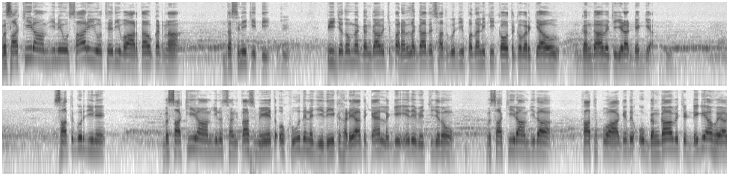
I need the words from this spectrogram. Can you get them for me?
ਵਿਸਾਖੀ ਰਾਮ ਜੀ ਨੇ ਉਹ ਸਾਰੀ ਉੱਥੇ ਦੀ ਵਾਰਤਾ ਉਹ ਘਟਨਾ ਦੱਸਣੀ ਕੀਤੀ। ਜੀ। ਵੀ ਜਦੋਂ ਮੈਂ ਗੰਗਾ ਵਿੱਚ ਭਰਨ ਲੱਗਾ ਤੇ ਸਤਿਗੁਰ ਜੀ ਪਤਾ ਨਹੀਂ ਕੀ ਕੌਤਕ ਵਰਕਿਆ ਉਹ ਗੰਗਾ ਵਿੱਚ ਜਿਹੜਾ ਡਿੱਗ ਗਿਆ। ਸਤਿਗੁਰ ਜੀ ਨੇ ਵਿਸਾਖੀ ਰਾਮ ਜੀ ਨੂੰ ਸੰਗਤਾਂ ਸਮੇਤ ਉਹ ਖੂਹ ਦੇ ਨਜ਼ਦੀਕ ਖੜਿਆ ਤੇ ਕਹਿਣ ਲੱਗੇ ਇਹਦੇ ਵਿੱਚ ਜਦੋਂ ਵਿਸਾਖੀ ਰਾਮ ਜੀ ਦਾ ਹੱਥ ਪਵਾ ਕੇ ਤੇ ਉਹ ਗੰਗਾ ਵਿੱਚ ਡਿੱਗਿਆ ਹੋਇਆ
